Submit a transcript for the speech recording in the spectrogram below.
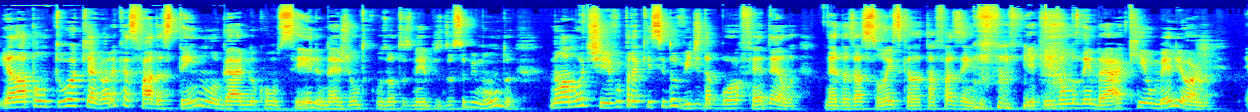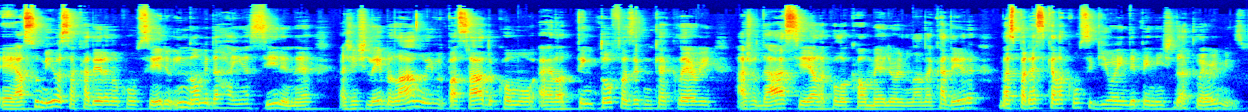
E ela pontua que agora que as fadas têm um lugar no conselho, né, junto com os outros membros do submundo, não há motivo para que se duvide da boa fé dela, né, das ações que ela tá fazendo. e aqui vamos lembrar que o Meliorn é, assumiu essa cadeira no conselho em nome da rainha Síria, né? A gente lembra lá no livro passado como ela tentou fazer com que a Clary ajudasse ela a colocar o Meliorn lá na cadeira, mas parece que ela conseguiu a independente da Clary mesmo.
